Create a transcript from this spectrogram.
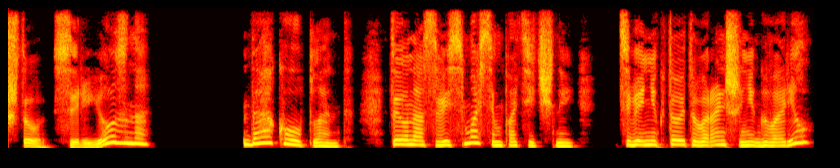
«Что, серьезно?» «Да, Коупленд, ты у нас весьма симпатичный. Тебе никто этого раньше не говорил?»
